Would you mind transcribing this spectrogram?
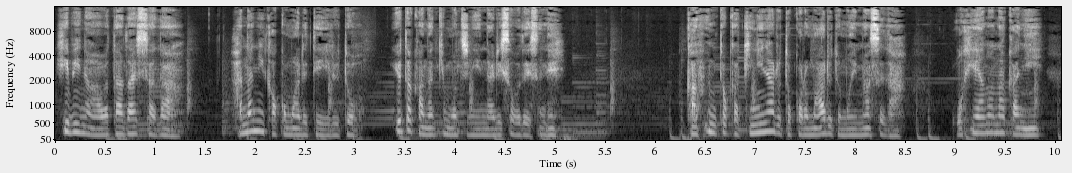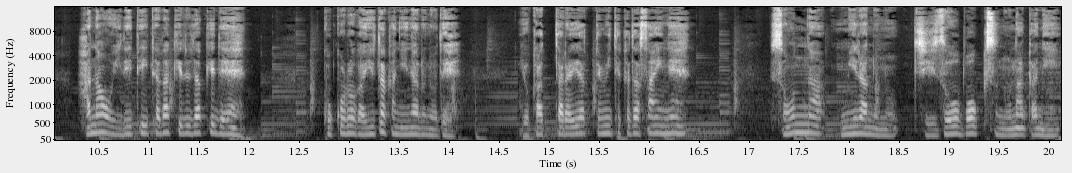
日々の慌ただしさが花に囲まれていると豊かな気持ちになりそうですね。花粉とか気になるところもあると思いますが、お部屋の中に花を入れていただけるだけで心が豊かになるので、よかったらやってみてくださいね。そんなミラノの地蔵ボックスの中に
